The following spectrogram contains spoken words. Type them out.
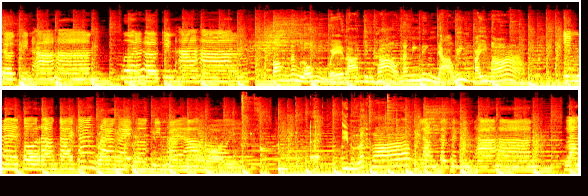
เธอกินอาหาร เมื่อเธอกินอาหาร ต้องนั่งลงเวลากินข้าว นั่งนิ่งๆ อย่าวิ่งไปมา กินให้โตร่างกายแข็งแรงให้เธอกินให้อร่อย อิ่มแล้วครับ หลังจากเธอกินอาหาร หลัง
